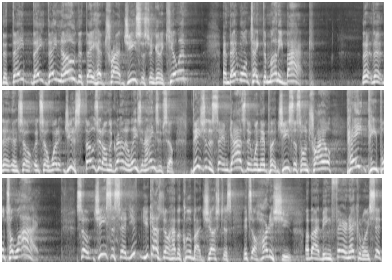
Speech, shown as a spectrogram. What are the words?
That they, they, they know that they have trapped Jesus and going to kill him, and they won't take the money back. They're, they're, they're, and so, and so what Judas throws it on the ground and leaves and hangs himself. These are the same guys that when they put Jesus on trial, paid people to lie. So Jesus said, you, you guys don't have a clue about justice. It's a heart issue about being fair and equitable. He said,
